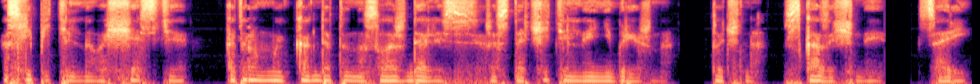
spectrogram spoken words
ослепительного счастья, которым мы когда-то наслаждались расточительно и небрежно. Точно, сказочные цари.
